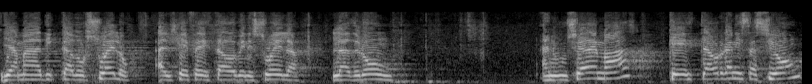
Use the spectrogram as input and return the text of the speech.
Llama dictador suelo al jefe de Estado de Venezuela, ladrón. Anuncia además que esta organización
